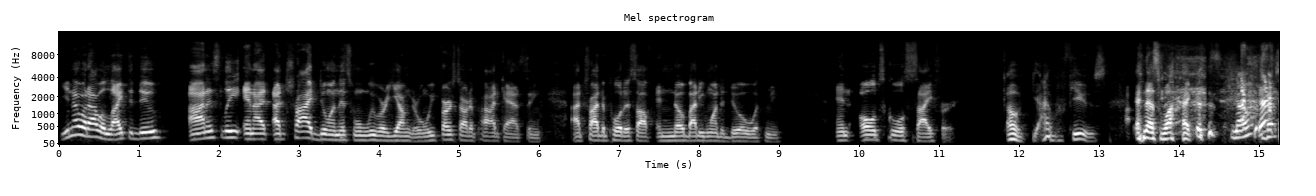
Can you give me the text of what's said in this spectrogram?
You know what I would like to do, honestly, and I, I tried doing this when we were younger, when we first started podcasting. I tried to pull this off, and nobody wanted to do it with me. An old school cipher. Oh, I refuse. And that's why. No, that's-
